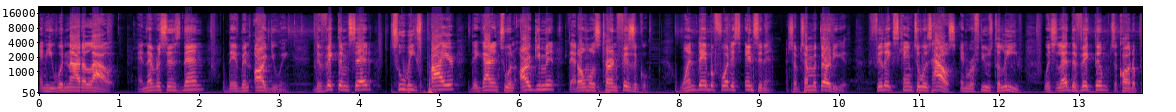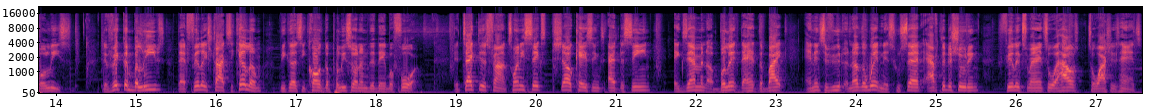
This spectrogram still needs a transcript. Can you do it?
and he would not allow it. And ever since then, they've been arguing. The victim said two weeks prior, they got into an argument that almost turned physical. One day before this incident, September 30th, Felix came to his house and refused to leave, which led the victim to call the police. The victim believes that Felix tried to kill him because he called the police on him the day before. Detectives found 26 shell casings at the scene, examined a bullet that hit the bike, and interviewed another witness who said after the shooting, Felix ran into a house to wash his hands.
